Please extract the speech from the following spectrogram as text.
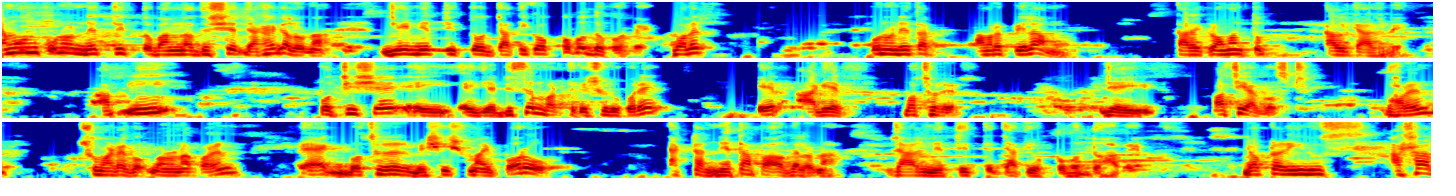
এমন কোন নেতৃত্ব বাংলাদেশে দেখা গেল না যে নেতৃত্ব জাতিকে ঐক্যবদ্ধ করবে। বলেন, কোন নেতা আমরা পেলাম? তারেক রহমান তো কালকে আসবে। আপনি পঁচিশে এই এই যে ডিসেম্বর থেকে শুরু করে এর আগের বছরের যেই পাঁচই আগস্ট, ধরেন সময়টা গণনা করেন এক বছরের বেশি সময় পরও একটা নেতা পাওয়া গেল না, যার নেতৃত্বে জাতি ঐক্যবদ্ধ হবে। ডক্টর ইউনুস আশার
